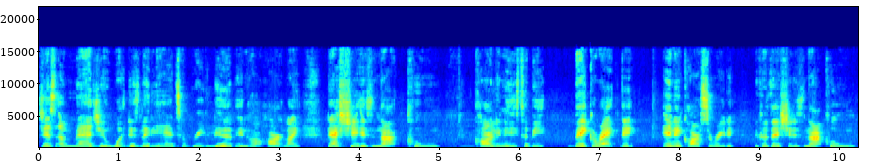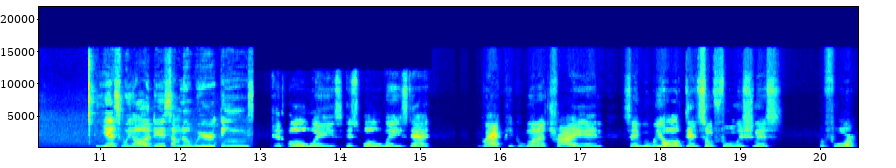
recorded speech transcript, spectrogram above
just imagine what this lady had to relive in her heart. Like that shit is not cool. Carlee needs to be Baker acted and incarcerated because that shit is not cool. Yes, we all did some little weird things. And always, it's always that black people want to try and say, well, we all did some foolishness before.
